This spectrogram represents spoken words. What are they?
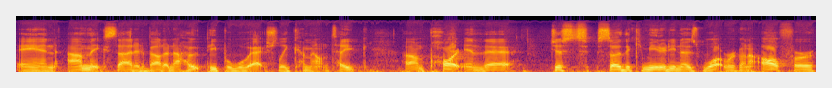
and I'm excited about it. And I hope people will actually come out and take um, part in that, just so the community knows what we're going to offer.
